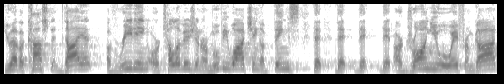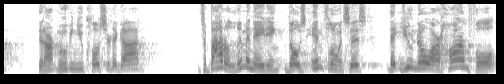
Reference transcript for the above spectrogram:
If you have a constant diet of reading or television or movie watching of things that, that, that, that are drawing you away from God, that aren't moving you closer to God, it's about eliminating those influences that you know are harmful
